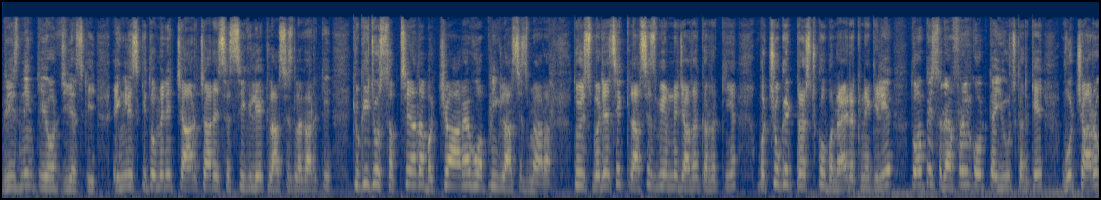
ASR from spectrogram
रीजनिंग की और जीएस की। इंग्लिश की तो मैंने चार चार एस के लिए क्लासेस लगा रखी क्योंकि जो सबसे ज़्यादा बच्चा आ रहा है, वो अपनी क्लासेज में आ रहा है। तो इस वजह से क्लासेस भी हमने ज़्यादा कर रखी हैं, बच्चों के ट्रस्ट को बनाए रखने के लिए। तो आप इस रेफरल कोड का यूज़ करके वो चारों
